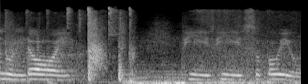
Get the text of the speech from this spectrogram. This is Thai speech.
สนุนโดย PP Superview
